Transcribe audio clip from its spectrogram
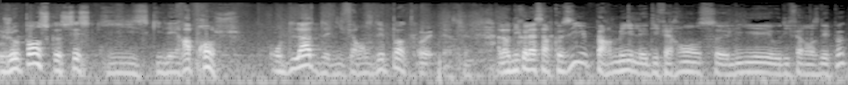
Et je pense que c'est ce qui, les rapproche au-delà des différences d'époque. Oui, bien sûr. Alors Nicolas Sarkozy, parmi les différences liées aux différences d'époque,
